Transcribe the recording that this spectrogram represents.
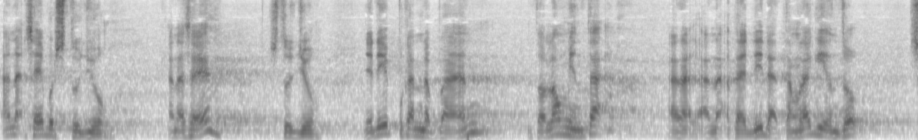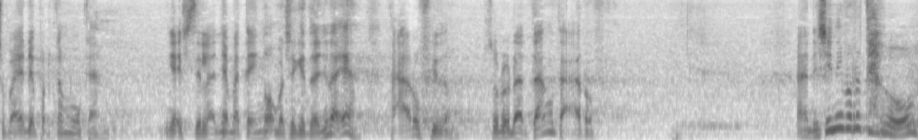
anak saya bersetuju. Anak saya setuju. Jadi pekan depan tolong minta anak-anak tadi datang lagi untuk supaya dia pertemukan ya istilahnya batengok bahasa kita aja ya? Ta'aruf gitu. Suruh datang ta'aruf. Nah di sini baru tahu.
